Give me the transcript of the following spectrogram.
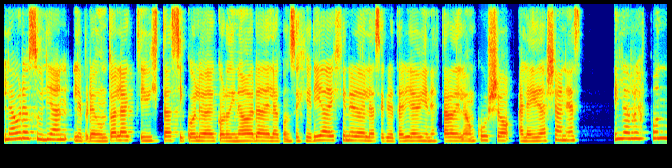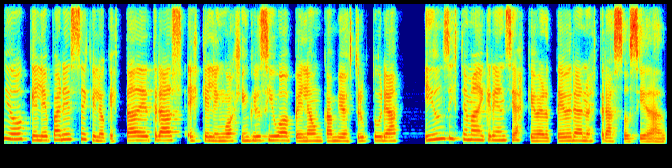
Laura Zulián le preguntó a la activista, psicóloga y coordinadora de la Consejería de Género de la Secretaría de Bienestar de la Uncuyo, Aleida Llanes, y le respondió que le parece que lo que está detrás es que el lenguaje inclusivo apela a un cambio de estructura y de un sistema de creencias que vertebra nuestra sociedad.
